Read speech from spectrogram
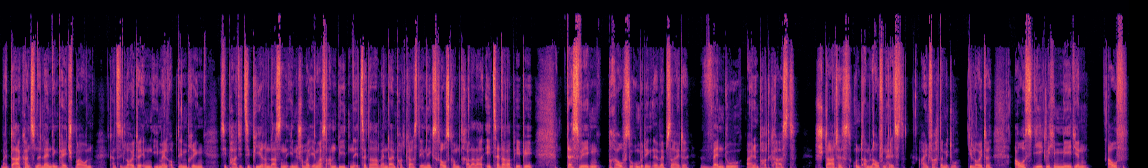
Weil da kannst du eine Landingpage bauen, kannst die Leute in E-Mail-Opt-in bringen, sie partizipieren lassen, ihnen schon mal irgendwas anbieten, etc., wenn dein Podcast demnächst rauskommt, tralala, etc. pp. Deswegen brauchst du unbedingt eine Webseite, wenn du einen Podcast startest und am Laufen hältst. Einfach damit du die Leute aus jeglichen Medien auf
